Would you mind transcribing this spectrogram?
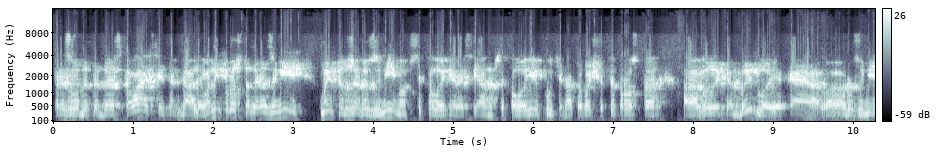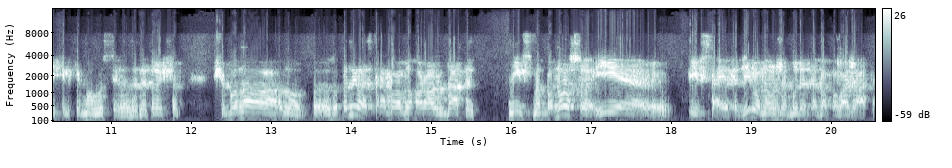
призводити до ескалації і так далі. Вони просто не розуміють. Ми то вже розуміємо психологію росіян, психологію Путіна, того що це просто е, велике бидло, яке е, розуміє тільки мову сили. Для того, щоб щоб воно ну зупинилось, треба одного разу дати міцно по носу і, і все. І тоді воно вже буде тебе поважати.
